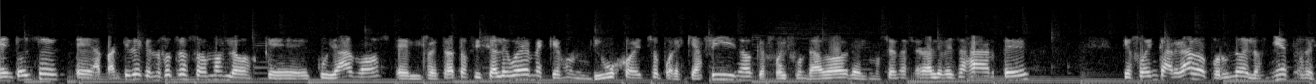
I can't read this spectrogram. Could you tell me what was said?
Entonces, eh, a partir de que nosotros somos los que cuidamos el retrato oficial de Güemes, que es un dibujo hecho por Esquiafino, que fue el fundador del Museo Nacional de Bellas Artes, que fue encargado por uno de los nietos de,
